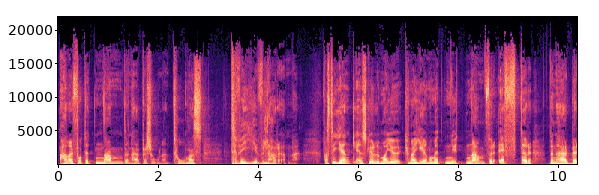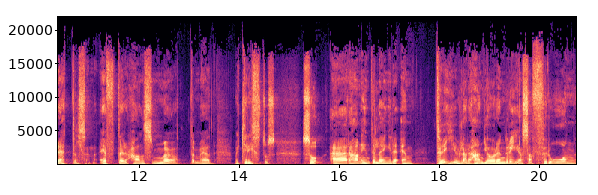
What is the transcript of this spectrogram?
han har ju fått ett namn den här personen, Thomas Tvivlaren. Fast egentligen skulle man ju kunna ge honom ett nytt namn för efter den här berättelsen, efter hans möte med, med Kristus så är han inte längre en tvivlare. Han gör en resa från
